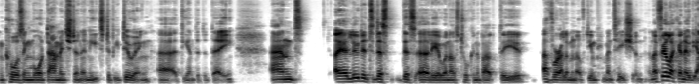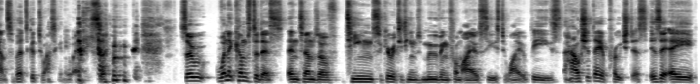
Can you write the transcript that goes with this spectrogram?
and causing more damage than it needs to be doing uh, at the end of the day. And I alluded to this this earlier when I was talking about the other element of the implementation? And I feel like I know the answer, but it's good to ask anyway. So, so when it comes to this, in terms of teams, security teams moving from IOCs to IOBs, how should they approach this? Is it a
